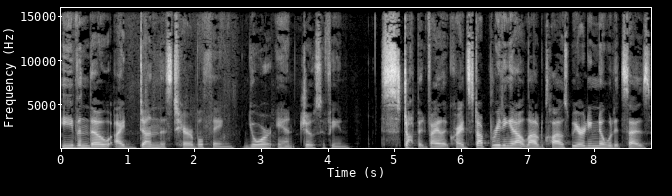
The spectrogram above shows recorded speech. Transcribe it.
even though I'd done this terrible thing. Your Aunt Josephine. Stop it, Violet cried. Stop reading it out loud, Klaus. We already know what it says.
